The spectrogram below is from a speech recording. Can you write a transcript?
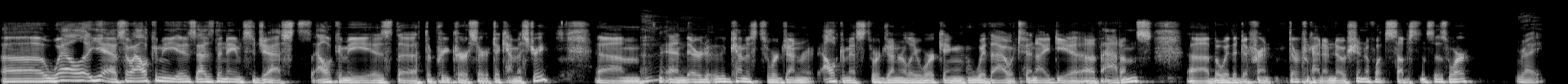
Uh, well, yeah. So alchemy is, as the name suggests, alchemy is the the precursor to chemistry, um, Oh. and their chemists were gener- alchemists were generally working without an idea of atoms, uh, but with a different different kind of notion of what substances were. Right,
